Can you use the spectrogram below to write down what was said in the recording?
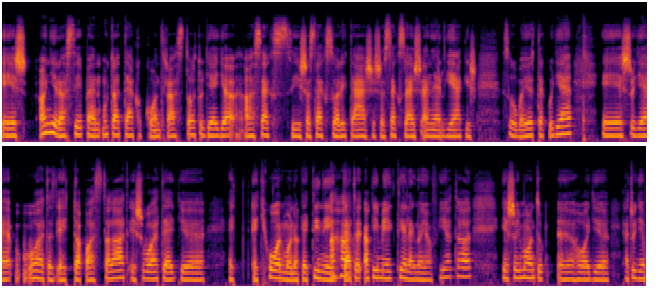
és annyira szépen mutatták a kontrasztot, ugye egy a, a szex és a szexualitás és a szexuális energiák is szóba jöttek, ugye, és ugye volt az egy tapasztalat, és volt egy, egy egy hormonok, egy Aha. tehát aki még tényleg nagyon fiatal, és hogy mondtuk, hogy hát ugye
